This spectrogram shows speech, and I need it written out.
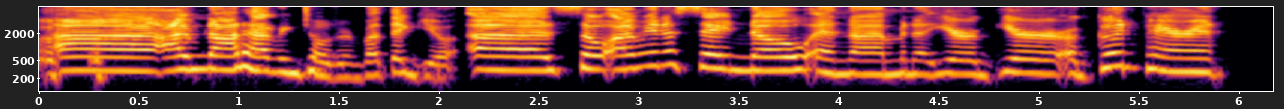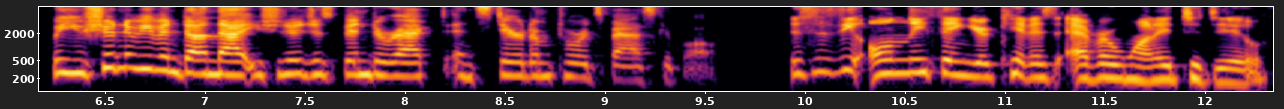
uh, I'm not having children, but thank you. Uh, so I'm gonna say no, and I'm gonna. You're you're a good parent, but you shouldn't have even done that. You should have just been direct and steered them towards basketball. This is the only thing your kid has ever wanted to do.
